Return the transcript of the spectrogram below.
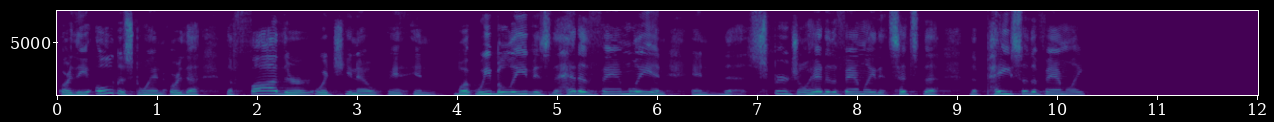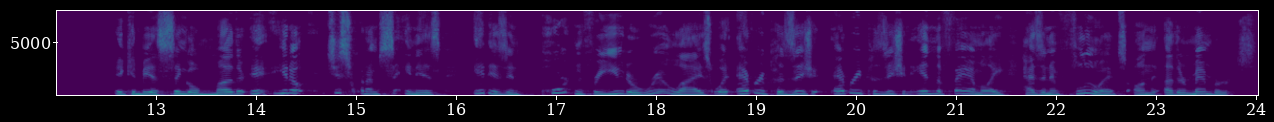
or the oldest one or the, the father, which, you know, in, in, what we believe is the head of the family and, and the spiritual head of the family that sets the, the pace of the family. It can be a single mother. It, you know, just what I'm saying is it is important for you to realize what every position, every position in the family has an influence on the other members.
